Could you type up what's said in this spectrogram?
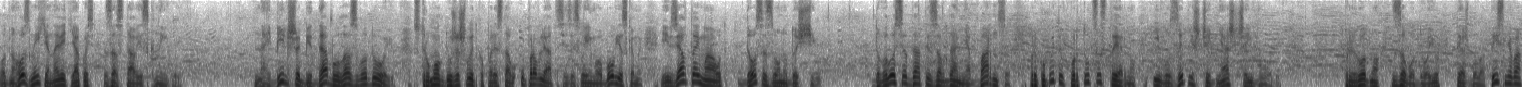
одного з них я навіть якось застав із книгою. Найбільша біда була з водою. Струмок дуже швидко перестав управлятися зі своїми обов'язками і взяв тайм-аут до сезону дощів. Довелося дати завдання Барнсу прикупити в порту цистерну і возити щодня ще й воду. Природно, за водою теж була тиснява,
